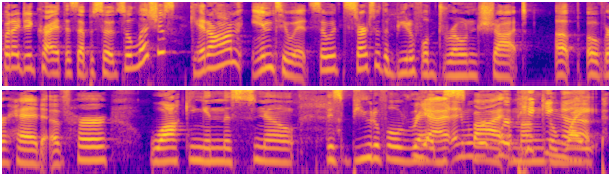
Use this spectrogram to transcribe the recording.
But I did cry at this episode. So let's just get on into it. So it starts with a beautiful drone shot up overhead of her walking in the snow, this beautiful red yeah, and spot we're, we're among the picking white.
